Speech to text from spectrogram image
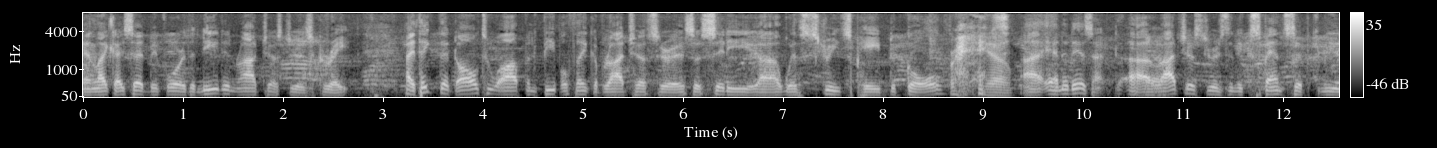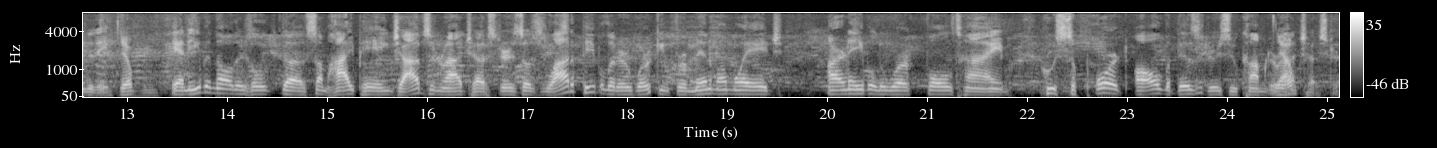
And like I said before, the need in Rochester is great. I think that all too often people think of Rochester as a city uh, with streets paved with gold. Right. Yeah. Uh, and it isn't. Uh, Rochester is an expensive community. Yep. And even though there's uh, some high paying jobs in Rochester, there's a lot of people that are working for minimum wage, aren't able to work full time, who support all the visitors who come to Yep. Rochester.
